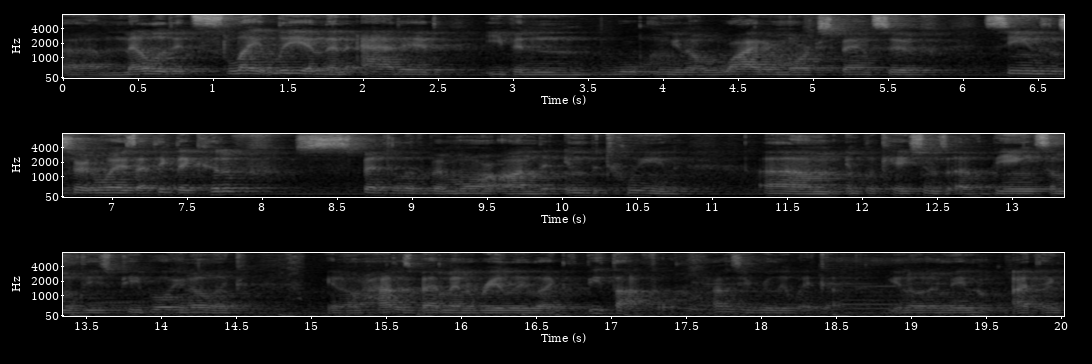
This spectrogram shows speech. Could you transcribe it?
uh, mellowed it slightly, and then added even you know wider, more expansive scenes in certain ways. I think they could have spent a little bit more on the in between um, implications of being some of these people. You know, like you know, how does Batman really like be thoughtful? How does he really wake up? You know what I mean? I think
